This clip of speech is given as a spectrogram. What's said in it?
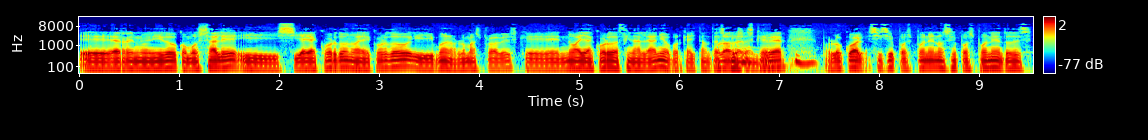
eh, el Reino Unido como sale y si hay acuerdo no hay acuerdo. Y bueno lo más probable es que no haya acuerdo a final de año porque hay tantas cosas que ver por lo cual si se pospone no se pospone entonces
